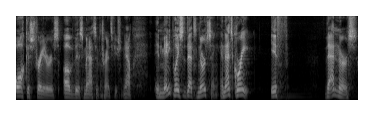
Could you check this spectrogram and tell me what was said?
orchestrators of this massive transfusion. Now, in many places, that's nursing, and that's great if that nurse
